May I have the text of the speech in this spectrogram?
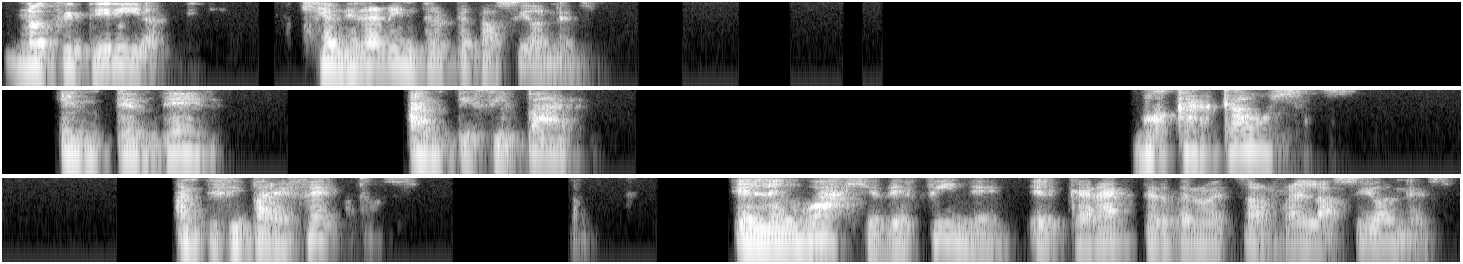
no existiría. Generar interpretaciones. Entender, anticipar, buscar causas, anticipar efectos. El lenguaje define el carácter de nuestras relaciones.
